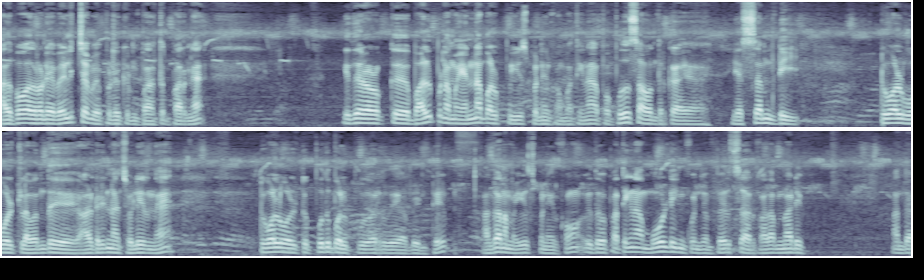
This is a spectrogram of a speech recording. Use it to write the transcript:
அதுபோக அதனுடைய வெளிச்சம் எப்படி இருக்குதுன்னு பார்த்து பாருங்கள் இதற்கு பல்ப் நம்ம என்ன பல்ப் யூஸ் பண்ணியிருக்கோம் பார்த்திங்கன்னா இப்போ புதுசாக வந்திருக்க எஸ்எம்டி டுவெல் வோல்ட்டில் வந்து ஆல்ரெடி நான் சொல்லியிருந்தேன். டுவெல் வோல்ட்டு புது பல்ப் வருது அப்படின்ட்டு. அதான் நம்ம யூஸ் பண்ணியிருக்கோம். இது பார்த்திங்கன்னா மோல்டிங் கொஞ்சம் பெருசாக இருக்கும். அதான் முன்னாடி அந்த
